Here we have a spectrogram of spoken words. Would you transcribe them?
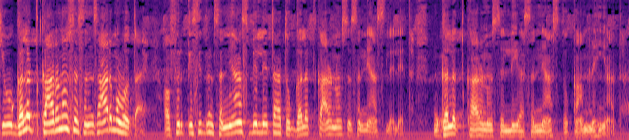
कि वो गलत कारणों से संसार में होता है और फिर किसी दिन सन्यास भी लेता है तो गलत कारणों से सन्यास ले लेता है। गलत कारणों से लिया सन्यास तो काम नहीं आता।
